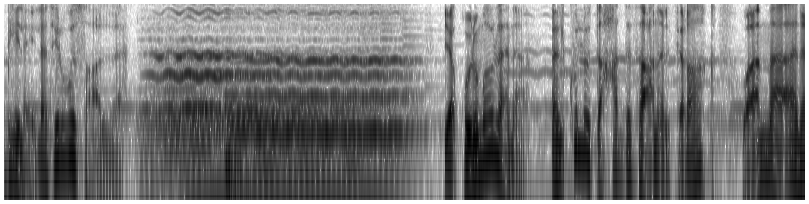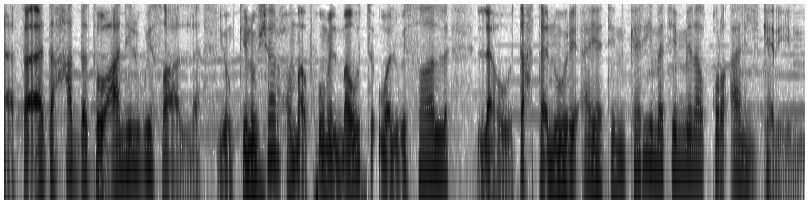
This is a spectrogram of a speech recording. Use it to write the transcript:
بليلة الوصال. يقول مولانا الكل تحدث عن الفراق وأما أنا فأتحدث عن الوصال. يمكن شرح مفهوم الموت والوصال له تحت نور آية كريمة من القرآن الكريم.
